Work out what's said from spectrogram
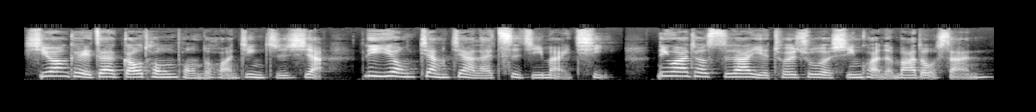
希望可以在高通膨的环境之下，利用降价来刺激买气。另外，特斯拉也推出了新款的 Model 3，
